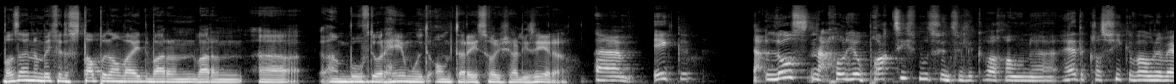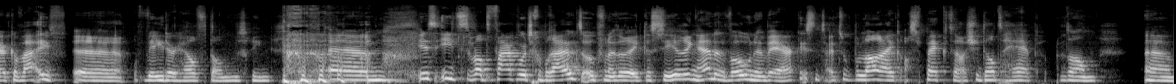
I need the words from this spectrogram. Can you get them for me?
Wat zijn een beetje de stappen dan waar, je- waar een, waar een, eh, een boef doorheen moet om te resocialiseren? Ehm, ik, nou, los, nou gewoon heel praktisch moeten ze natuurlijk wel gewoon eh, hè, de klassieke wonen, werken, wijf, eh, of wederhelft dan misschien, ehm, is iets wat vaak wordt gebruikt, ook vanuit de reclassering. Hè, de wonen en werken is natuurlijk belangrijke aspecten. Als je dat hebt, dan ehm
